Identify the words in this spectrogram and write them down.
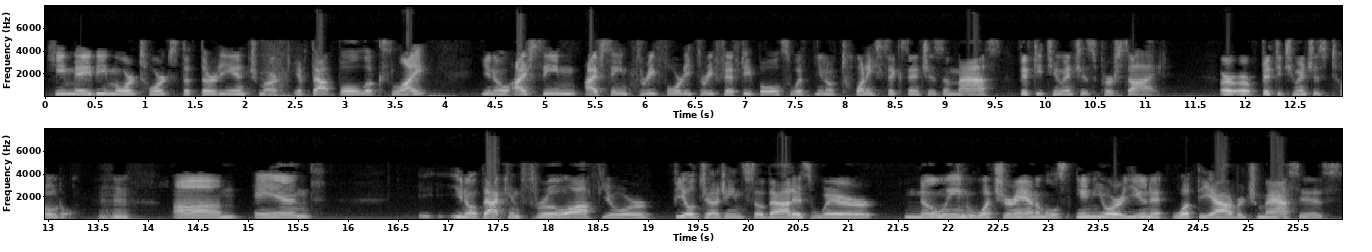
he may be more towards the 30 inch mark. If that bull looks light, you know, I've seen I've seen 340, 350 bulls with you know 26 inches of mass, 52 inches per side, or, or 52 inches total. Mm-hmm. Um, and you know that can throw off your field judging. So that is where knowing what your animals in your unit, what the average mass is,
